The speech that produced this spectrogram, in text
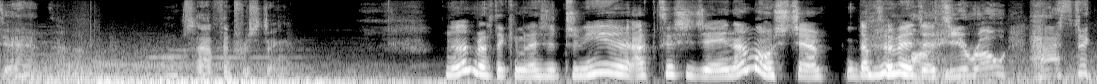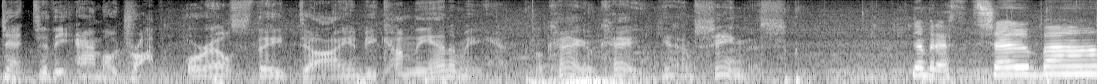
dead. It's half interesting. No dobra, w takim razie, czyli akcja się dzieje na moście. Dobrze Our wiedzieć. hero has to get to the ammo drop. Or else they die and become the enemy. Okay, okay, yeah, I'm seeing this. Dobra, strzelba,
